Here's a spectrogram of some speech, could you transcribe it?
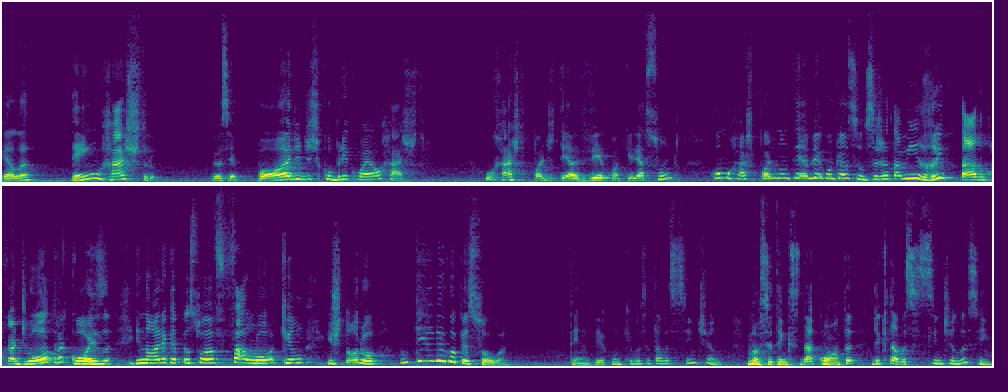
Ela tem um rastro. Você pode descobrir qual é o rastro. O rastro pode ter a ver com aquele assunto, como o rastro pode não ter a ver com aquele assunto. Você já estava irritado por causa de outra coisa, e na hora que a pessoa falou aquilo, estourou. Não tem a ver com a pessoa. Tem a ver com o que você estava se sentindo. Mas você tem que se dar conta de que estava se sentindo assim.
